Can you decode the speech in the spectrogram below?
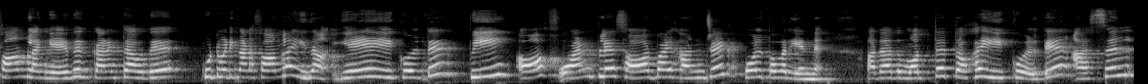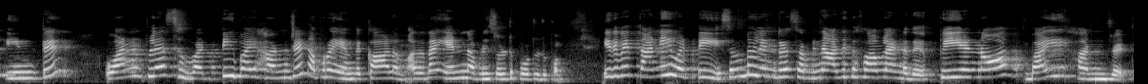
ஃபார்முலா இங்கே எது கனெக்ட் ஆகுது? கூட்டு வட்டிக்கான ஃபார்முலா இதுதான் A equal to P of one plus R by hundred whole power என்ன அதாவது மொத்த தொகை ஈக்குவல் டு அசல் இன்ட்டு ஒன் ப்ளஸ் வட்டி பை ஹண்ட்ரட் அப்புறம் எந்த காலம் அதுதான் என் அப்படின்னு சொல்லிட்டு போட்டுருக்கோம். இதுவே தனி வட்டி சிம்பிள் இன்ட்ரெஸ்ட் அப்படின்னா அதுக்கு ஃபார்முலா என்னது? பிஎன்ஆர் பை ஹண்ட்ரட்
